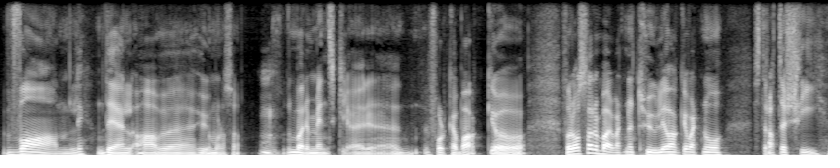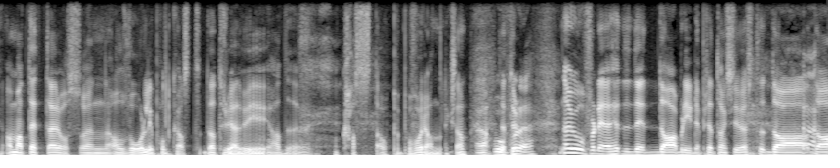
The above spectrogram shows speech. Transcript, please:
vanlig del av eh, humoren også. Som bare menneskeliggjør eh, folka bak. Og for oss har det bare vært naturlig. Det har ikke vært noe strategi om at dette er også en alvorlig podkast. Da tror jeg vi hadde kasta opp på forhånd, liksom. Ja, hvorfor det? Nei, jo, for det, det, da blir det pretensiøst. Da, da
